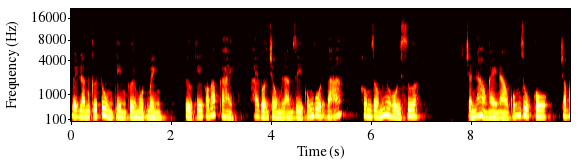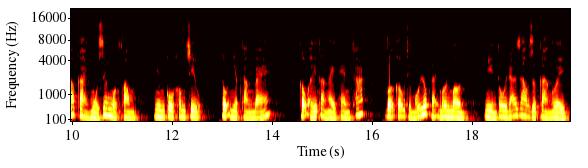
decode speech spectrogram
Tuệ Lâm cứ tủm tỉm cười một mình. Từ khi có bắp cải, hai vợ chồng làm gì cũng vội vã, không giống như hồi xưa. Trấn Hảo ngày nào cũng dụ cô cho bắp cải ngủ riêng một phòng, nhưng cô không chịu, tội nghiệp thằng bé. Cậu ấy cả ngày thèm khát, vợ cậu thì mỗi lúc lại mơn mờn, nhìn thôi đã giao rực cả người.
